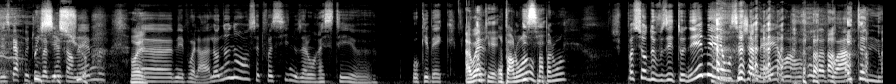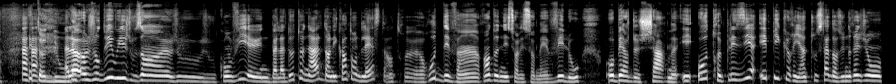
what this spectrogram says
J'espère que tout Oui, va bien quand sûr. même. Ouais. Euh, mais voilà. Alors non, non, cette fois-ci, nous allons rester euh, au Québec. ah ouais? On part loin? Ici. On part pas loin? Je suis pas sûre de vous étonner, mais on ne sait jamais. on, on va voir. Étonne-nous. Étonne-nous. Alors aujourd'hui, oui, je vous, en, je, vous, je vous convie à une balade automnale dans les cantons de l'Est, entre route des vins, randonnée sur les sommets, vélo, auberge de charme et autres plaisirs épicuriens. Tout cela dans une région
